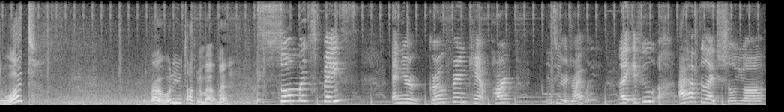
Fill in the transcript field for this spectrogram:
what? Bro, what are you talking about, man? So much space and your girlfriend can't park into your driveway? Like if you, I have to like show y'all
